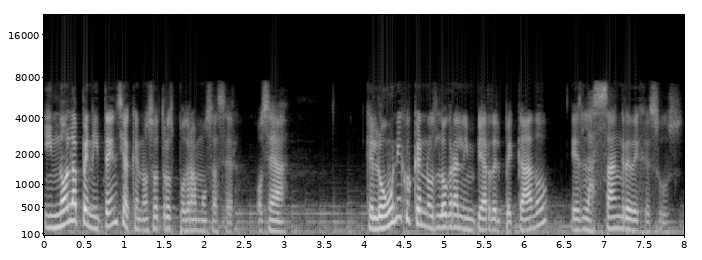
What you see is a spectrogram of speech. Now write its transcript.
no la penitencia que nosotros podamos hacer. O sea, que lo único que nos logra limpiar del pecado es la sangre de Jesús,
